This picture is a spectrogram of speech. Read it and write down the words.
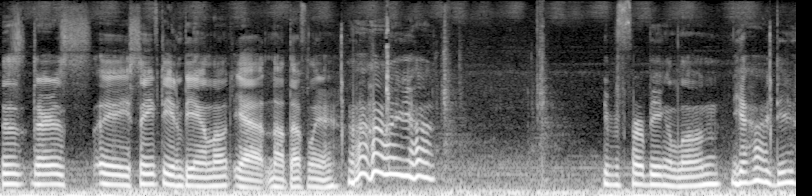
There's, there's a safety in being alone? Yeah, no, definitely. yeah. You prefer being alone? Yeah, I do.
